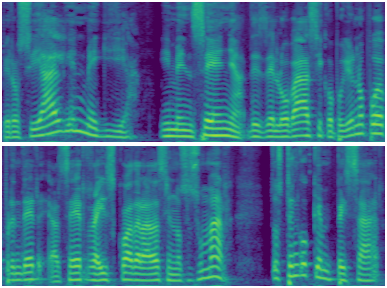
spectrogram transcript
Pero si alguien me guía y me enseña desde lo básico, porque yo no puedo aprender a hacer raíz cuadrada si no sé sumar. Entonces tengo que empezar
